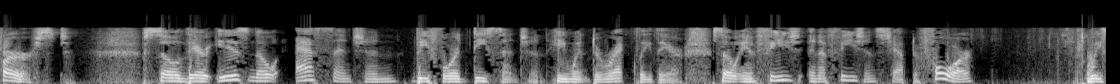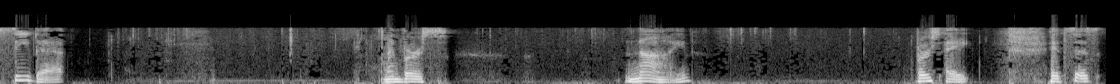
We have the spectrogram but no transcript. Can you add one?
first. So there is no ascension before descension. He went directly there. So in Ephesians chapter 4, we see that in verse 9, verse 8. It says,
